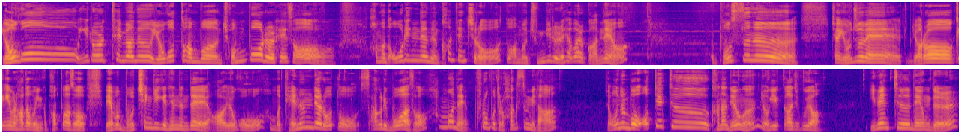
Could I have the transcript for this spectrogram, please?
요거, 이럴 테면은 요것도 한번 존버를 해서 한번 오링내는 컨텐츠로 또 한번 준비를 해봐야 할 것 같네요. 보스는 제가 요즘에 좀 여러 게임을 하다 보니까 바빠서 매번 못 챙기긴 했는데 아 요거 한번 되는 대로 또 싸그리 모아서 한 번에 풀어보도록 하겠습니다. 자 오늘 뭐 업데이트 관한 내용은 여기까지고요. 이벤트 내용들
